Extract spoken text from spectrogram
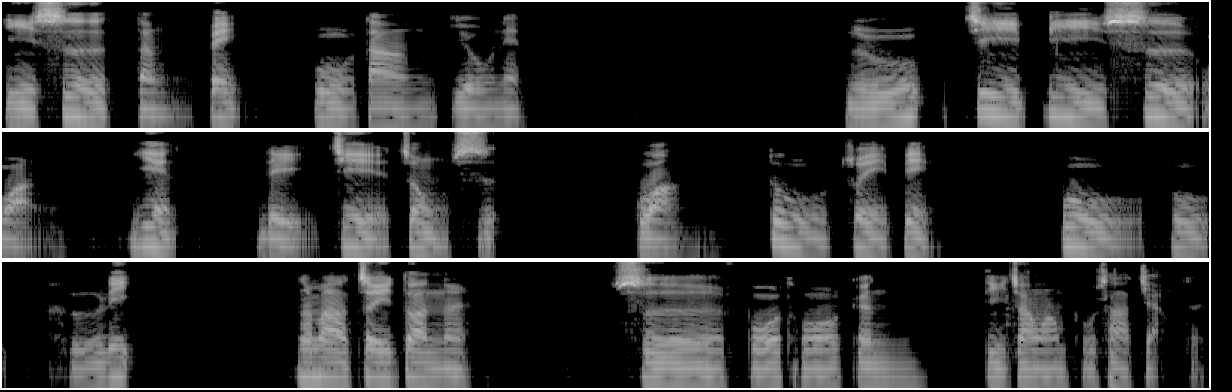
以是等辈，勿当忧念。如既必是往厌累戒众事，广。度罪病，勿复合力。那么这一段呢，是佛陀跟地藏王菩萨讲的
